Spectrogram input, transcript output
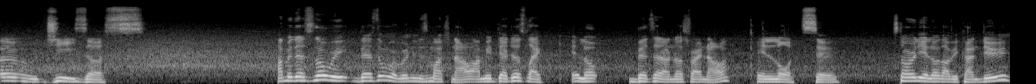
Oh, Jesus. I mean, there's no way, there's no way winning this match now. I mean, they're just like a lot better than us right now. A lot. So, it's not really a lot that we can do.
